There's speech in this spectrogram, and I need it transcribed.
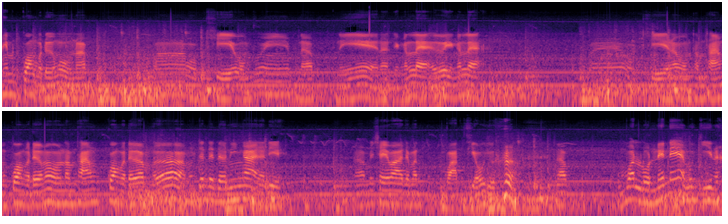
ให้มันกว้างกว่าเดิมครับผมนะครับโอเคผมนะครับ นี่นะอย่างนั้นแหละเอออย่างนั้นแหละแม่โอเคนะผมทำทางมันกว้างกว่าเดิมนะผมทำทางกว้างกว่าเดิม เออ มันจะได้เดินง่ายๆนะดีนะไม่ใช่ว่าจะมาหวาดเสียวอยู่นะครับ ผมว่าหล่นแน่ๆเมื่อกี้นะ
